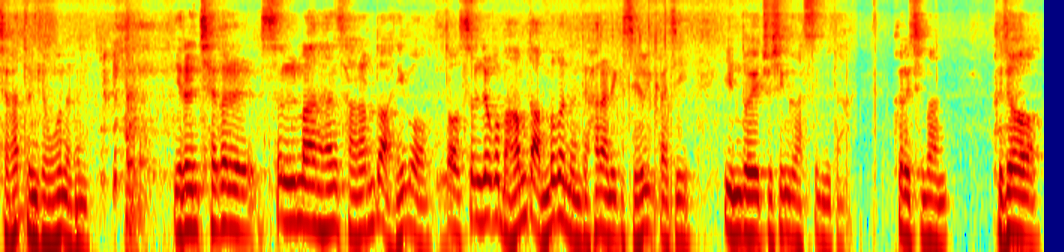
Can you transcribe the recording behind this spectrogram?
저 같은 경우는 이런 책을 쓸만한 사람도 아니고 또 쓰려고 마음도 안 먹었는데 하나님께서 여기까지 인도해 주신 것 같습니다. 그렇지만 그저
